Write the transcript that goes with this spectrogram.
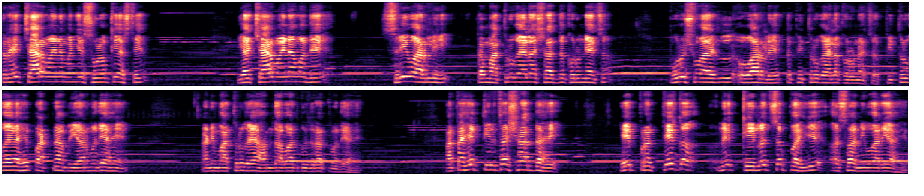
तर हे चार महिने म्हणजे सुळकी असते. या चार महिन्यामध्ये स्त्री वारली तर मातृगायला श्राद्ध करून यायचं. पुरुष वार वारले तर पितृगायला करून यायचं. पितृगाया हे पाटणा बिहारमध्ये आहे आणि मातृगाया अहमदाबाद गुजरातमध्ये आहे. आता हे तीर्थश्राद्ध आहे. हे प्रत्येकने केलंच पाहिजे असं अनिवार्य आहे.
